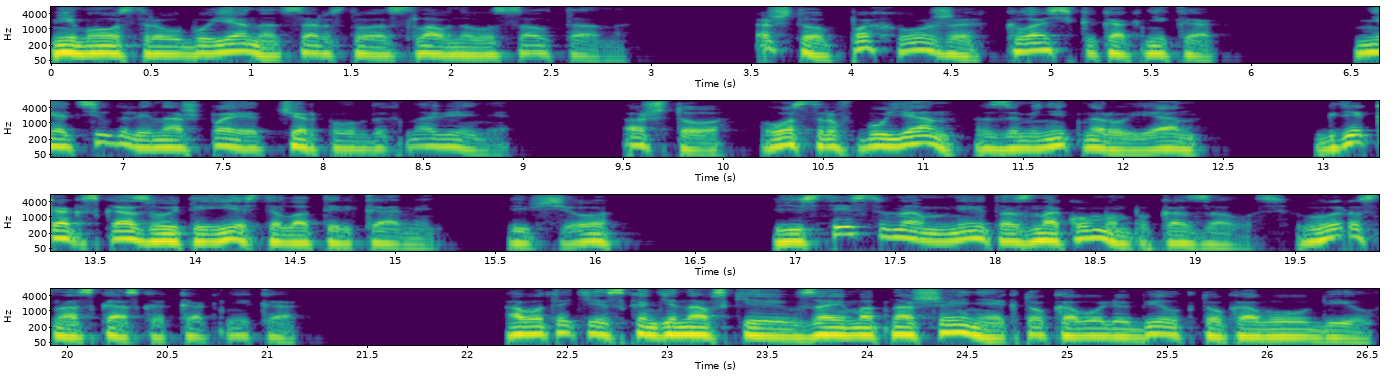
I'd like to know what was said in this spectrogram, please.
Мимо острова Буяна, царства славного Салтана. А что, похоже, классика как-никак. Не отсюда ли наш поэт черпал вдохновение? А что, остров Буян заменить на Руян, где, как сказывают, и есть алатырь камень. И все. Естественно, мне это знакомым показалось. Вырос на сказках как-никак. А вот эти скандинавские взаимоотношения, кто кого любил, кто кого убил,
